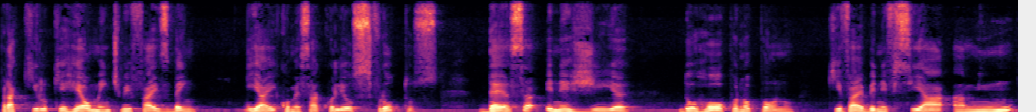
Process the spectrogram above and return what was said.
para aquilo que realmente me faz bem. E aí começar a colher os frutos dessa energia do Ho'oponopono, que vai beneficiar a mim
